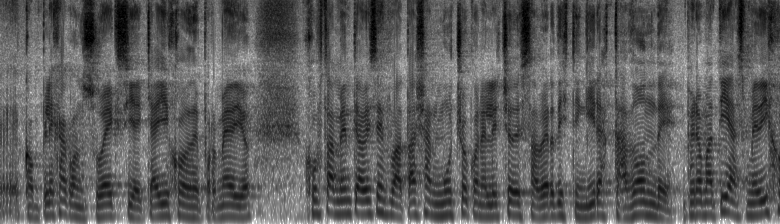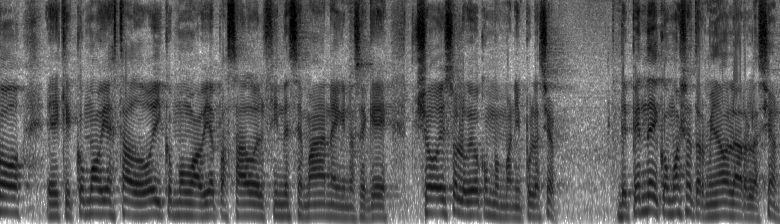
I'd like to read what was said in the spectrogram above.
eh, compleja con su ex y que hay hijos de por medio, justamente a veces batallan mucho con el hecho de saber distinguir hasta dónde. Pero Matías me dijo eh, que cómo había estado hoy, cómo había pasado el fin de semana y no sé qué. Yo eso lo veo como manipulación. Depende de cómo haya terminado la relación.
